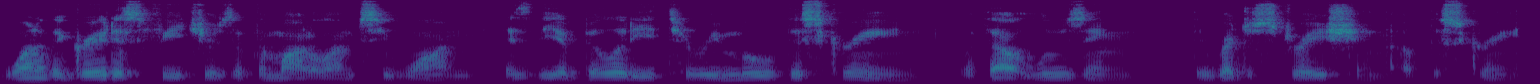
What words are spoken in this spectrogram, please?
One of the greatest features of the Model MC1 is the ability to remove the screen without losing the registration of the screen.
